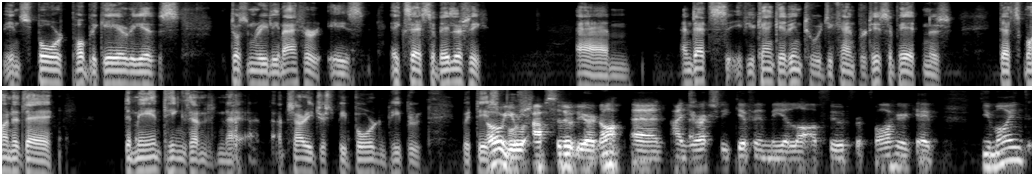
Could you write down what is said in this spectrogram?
in sport, public areas, doesn't really matter, is accessibility. Um, and that's if you can't get into it, you can't participate in it. That's one of the the main things. And I'm sorry, just to be boring people with this. Oh, you absolutely are not, and and you're actually giving me a lot of food for thought here, Gabe. Do you mind? Do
